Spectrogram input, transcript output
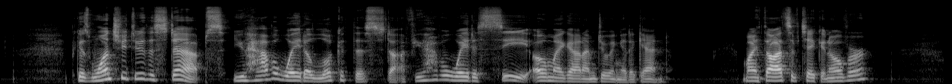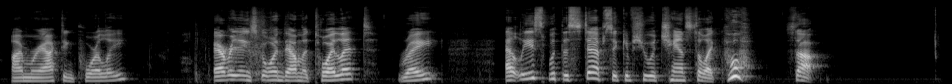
Because once you do the steps, you have a way to look at this stuff. You have a way to see, oh my God, I'm doing it again. My thoughts have taken over. I'm reacting poorly. Everything's going down the toilet, right? At least with the steps, it gives you a chance to like, whew, stop.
